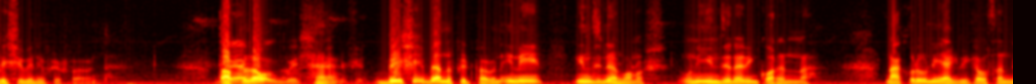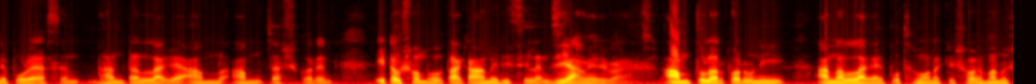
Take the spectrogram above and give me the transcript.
বেশি বেনিফিট পাবেন। তো আপনারাও হ্যাঁ বেশি বেনিফিট পাবেন। ইনি ইঞ্জিনিয়ার মানুষ উনি ইঞ্জিনিয়ারিং করেন না। না করে উনি এগ্রিকালচার নিয়ে পড়ে আছেন। ধান টান লাগে আম আম চাষ করেন। এটাও সম্ভব তাকে আমেরই ছিলেন। জি আমের বাগান ছিল। আম তোলার পর উনি আনার লাগায় প্রথমে ওনাকে সবাই মানুষ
